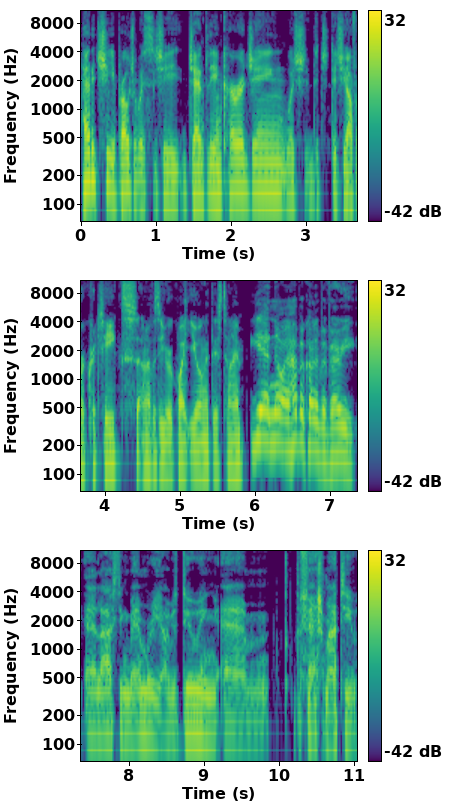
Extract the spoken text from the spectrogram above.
How did she approach it? Was she gently encouraging? Was she, did, she, did she offer critiques? And obviously, you were quite young at this time. Yeah, no, I have a kind of a very uh, lasting memory. I was doing um, the Feis Maitiú.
